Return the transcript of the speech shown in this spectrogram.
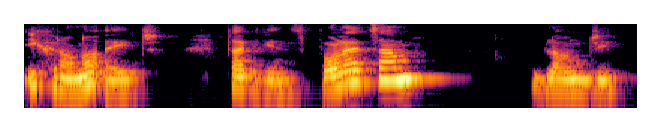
i Chrono Age. Tak więc polecam Blondzi.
